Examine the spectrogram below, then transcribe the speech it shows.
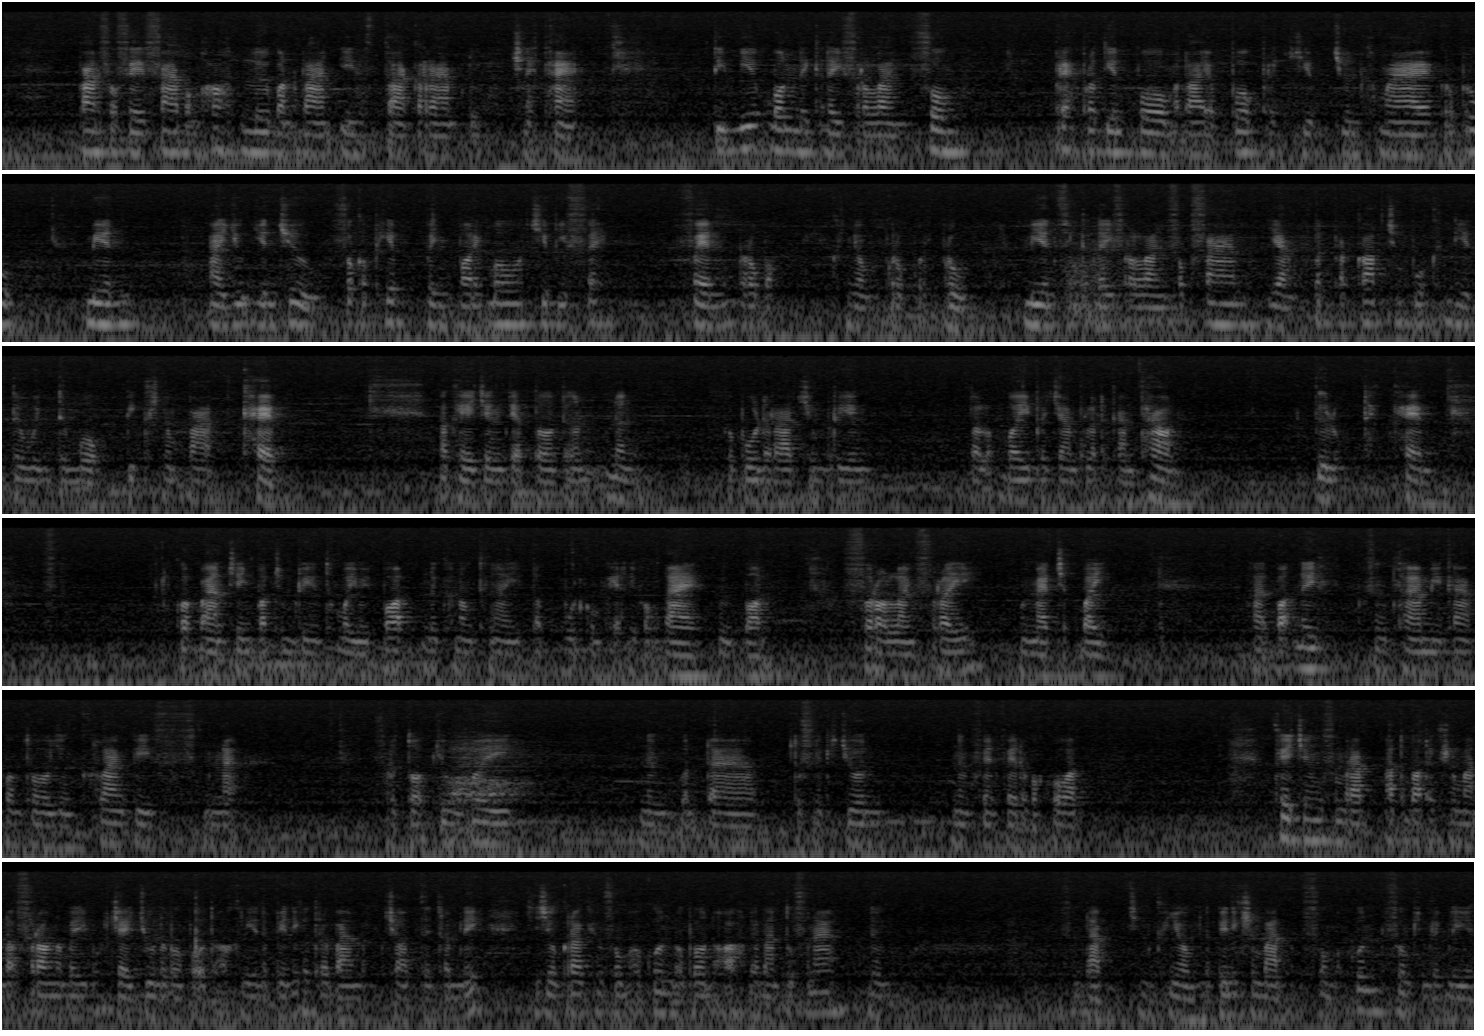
បានសរសេរសារបង្ហោះលើបណ្ដាញ Instagram ដូចនេះថាទិវាបុណ្យនៃក្តីស្រឡាញ់សូមព្រះប្រទានពរម្ដាយឪពុកប្រជាជនខ្មែរគ្រប់រូបមានអាយុយឺនយូរសុខភាពពេញបរិបូរណ៍ជាពិសេស fan របស់ខ្ញុំគ្រប់គ្រប់រូបមានសេចក្តីស្រឡាញ់សុខសាន្តយ៉ាងពិតប្រាកដចំពោះគ្នាទៅវិញទៅមកពីខ្ញុំបាទខេបអូខេចឹងតើតទៅនឹងកពូលតារាចម្រៀង ដ៏ល្បីប្រចាំផលិតកម្មថោនគឺលោកខេមគាត់បានចេញបទចម្រៀងថ្មីមួយបទនៅក្នុងថ្ងៃ14កុម្ភៈនេះផងដែរគឺបទស្រឡាញ់ស្រី1ម៉ែត្រ73ហើយបទនេះខ្ញុំថាមានការគ្រប់គ្រងយ៉ាងខ្លាំងពីសំណាក់ស្រទាប់យុវវ័យនិងបណ្ដាទស្សនិកជននិង fan fan របស់គាត់ គេចឹងសម្រាប់អត្ថបទដែលខ្ញុំបានដកស្រង់ដើម្បីចែកជូនដល់បងប្អូនទាំងអស់គ្នានៅពេលនេះក៏ត្រូវបានបញ្ចប់តែត្រឹមនេះជាចុងក្រោយខ្ញុំសូមអរគុណបងប្អូនទាំងអស់ដែលបានទស្សនានិងស្ដាប់ជាមួយខ្ញុំនៅពេលនេះខ្ញុំបាទសូមអរគុណសូមជម្រាបលា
